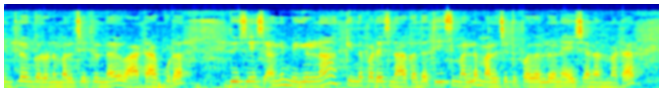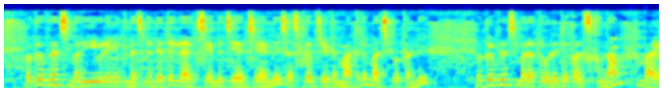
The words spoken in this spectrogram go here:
ఇంట్లో ఇంకా రెండు మల్లె చెట్లు ఉన్నాయి. వాటాకు కూడా దూసేసాను మిగిలిన కింద పడేసిన ఆకంతా తీసి మళ్ళీ మల్లె చెట్టు పొదల్లోనే వేసాను అనమాట ఓకే ఫ్రెండ్స్ మరి ఈ వీడియో మీకు నచ్చినట్టయితే లైక్ చేయండి షేర్ చేయండి సబ్స్క్రైబ్ చేయడం మాత్రం మర్చిపోకండి. ఓకే ఫ్రెండ్స్ మరొక వీడియోతో కలుసుకుందాం. బాయ్.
